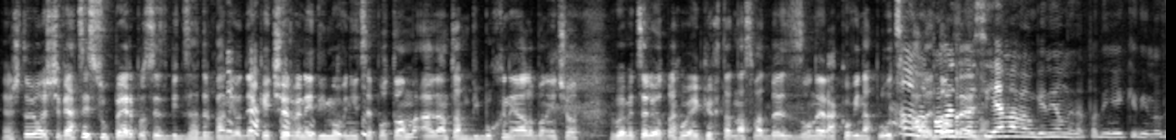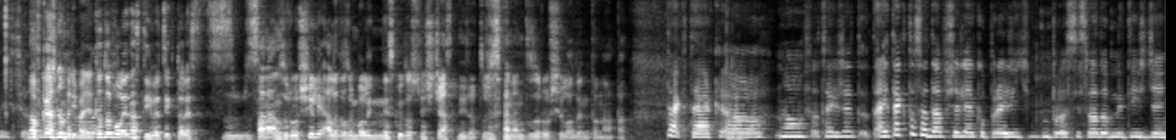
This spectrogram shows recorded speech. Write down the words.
Ja, že to by bolo ešte viacej super, proste byť zadrbaný od nejakej červenej dymovnice potom a nám tam vybuchne alebo niečo. Budeme celý odprach, budeme grchtať na svadbe, zóne rakovina plúc, ale, ale dobre. No. si, ja mám geniálne napady niekedy. No, no v každom prípade, toto bolo jedna z tých vecí, ktoré sa nám zrušili, ale to sme boli neskutočne šťastní za to, že sa nám to zrušilo, tento nápad. Tak, tak. No, no takže aj takto sa dá všelijako prežiť proste svadobný týždeň.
